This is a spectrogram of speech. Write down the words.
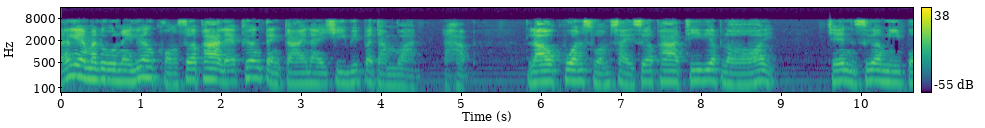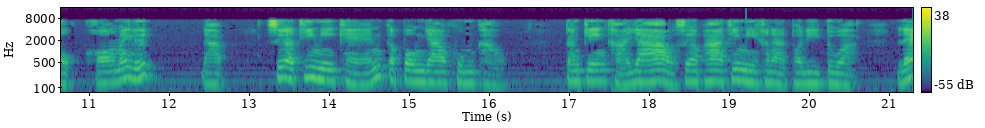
นักเรียนมาดูในเรื่องของเสื้อผ้าและเครื่องแต่งกายในชีวิตประจำวันนะครับ เราควรสวมใส่เสื้อผ้าที่เรียบร้อย เช่น เสื้อมีปกคอไม่ลึกนะครับ เสื้อที่มีแขนกระโปรงยาวคลุมเข่า กางเกงขายาว เสื้อผ้าที่มีขนาดพอดีตัว และ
